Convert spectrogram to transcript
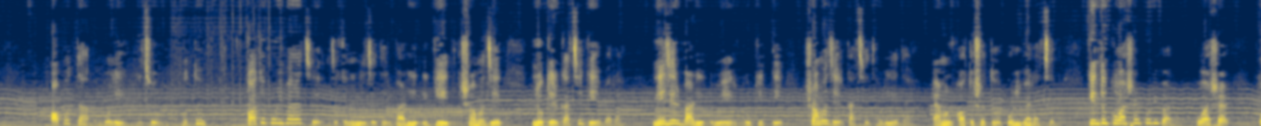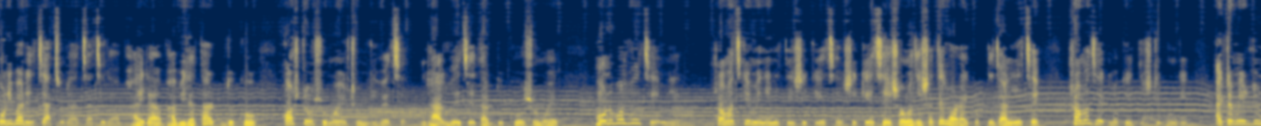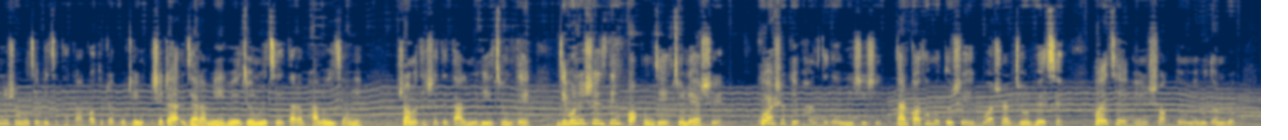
অপত্যা বলে কিছু হতো? কত পরিবার আছে যেখানে নিজেদের বাড়ির গীত সমাজের লোকের কাছে গেয়ে বেড়ায়? নিজের বাড়ির মেয়ের কুকীর্তি সমাজের কাছে ধরিয়ে দেয়। এমন কত শত পরিবার আছে। কিন্তু কুয়াশার পরিবার, কুয়াশার পরিবারে চাচুরা, চাচিরা, ভাইরা, ভাবিরা তার দুঃখ কষ্ট সময়ের সঙ্গী হয়েছে, ঢাল হয়েছে তার দুঃখ সময়ের, মনোবল হয়েছে মেয়ের। সমাজকে মেনে নিতে শিখিয়েছে শিখিয়েছে সমাজের সাথে লড়াই করতে জানিয়েছে সমাজের লোকের দৃষ্টিভঙ্গি। একটা মেয়ের জন্য সমাজে বেঁচে থাকা কতটা কঠিন, সেটা যারা মেয়ে হয়ে জন্মেছে তারা ভালোই জানে। সমাজের সাথে তাল মিলিয়ে চলতে জীবনের শেষ দিন কখন যে চলে আসে। কুয়াশাকে ভাঙতে দেয়নি শিশি তার কথা মতো সে কুয়াশার জোর হয়েছে। হয়েছে শক্ত মেরুদণ্ড।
